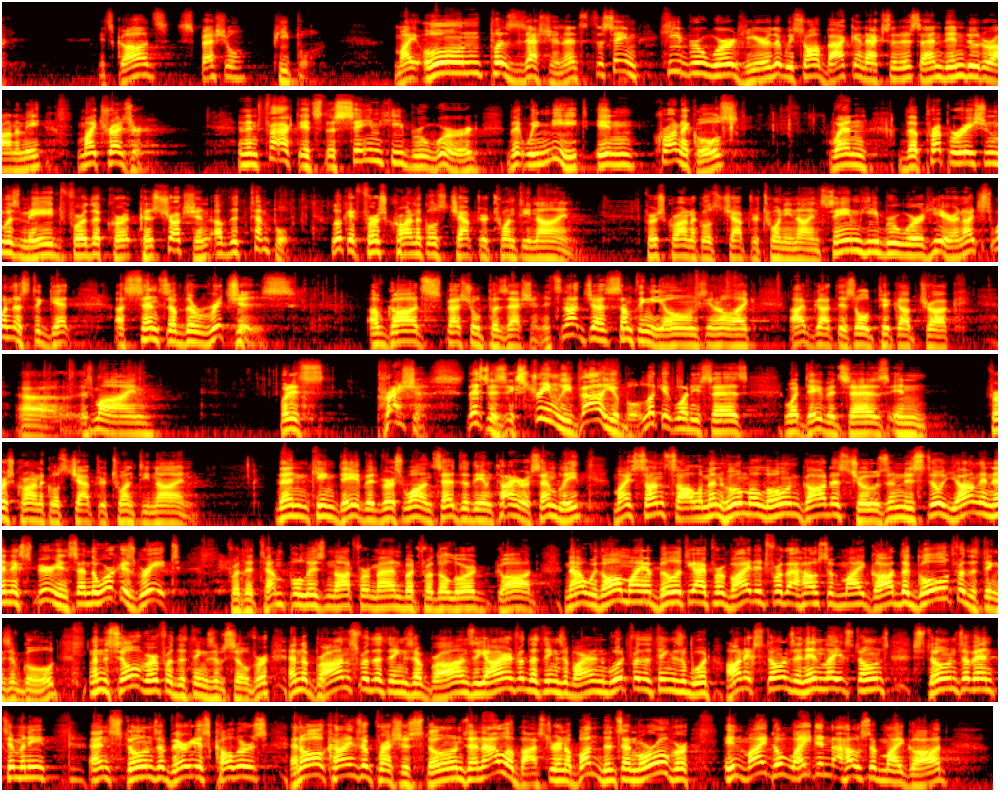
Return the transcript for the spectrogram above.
It's God's special people. My own possession. It's the same Hebrew word here that we saw back in Exodus and in Deuteronomy, my treasure. And in fact, it's the same Hebrew word that we meet in Chronicles when the preparation was made for the construction of the temple. Look at 1 Chronicles chapter 29. 1 Chronicles chapter 29. Same Hebrew word here. And I just want us to get a sense of the riches of God's special possession. It's not just something he owns, you know, like I've got this old pickup truck, uh, it's mine but it's precious. This is extremely valuable. Look at what he says, what David says in 1 Chronicles chapter 29. Then King David, verse 1, said to the entire assembly, My son Solomon, whom alone God has chosen, is still young and inexperienced, and the work is great. For the temple is not for man, but for the Lord God. Now, with all my ability, I provided for the house of my God the gold for the things of gold, and the silver for the things of silver, and the bronze for the things of bronze, the iron for the things of iron, wood for the things of wood, onyx stones and inlaid stones, stones of antimony, and stones of various colors, and all kinds of precious stones, and alabaster in abundance. And moreover, in my delight in the house of my God,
